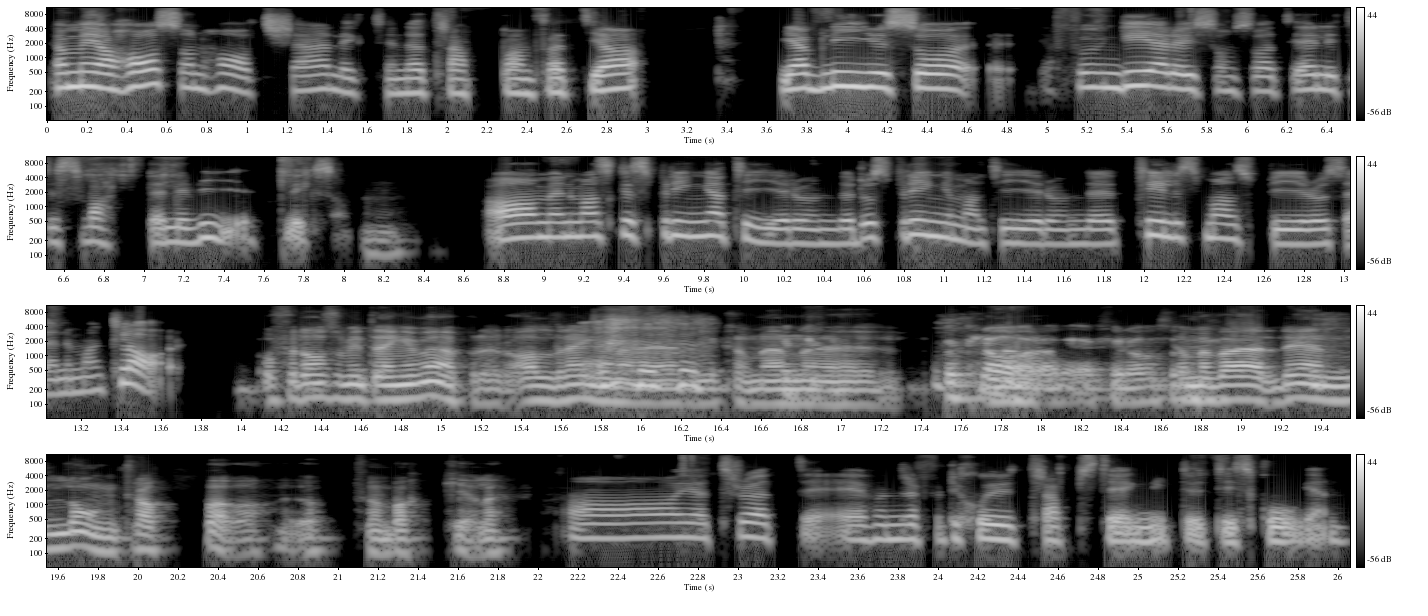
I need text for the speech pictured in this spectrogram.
Ja, men jag har sån hatkärlek till den där trappan för att jag, jag blir ju så, jag fungerar ju som så att jag är lite svart eller vit liksom. Mm. Ja, men man ska springa tio runder, då springer man tio runder tills man spyr och sen är man klar. Och för de som inte hänger med på det, Aldrängarna är liksom en... Eh, Förklara det för dem som... Ja, men vad är, det är en lång trappa va? upp för en backe eller? Ja, jag tror att det är 147 trappsteg mitt ute i skogen.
